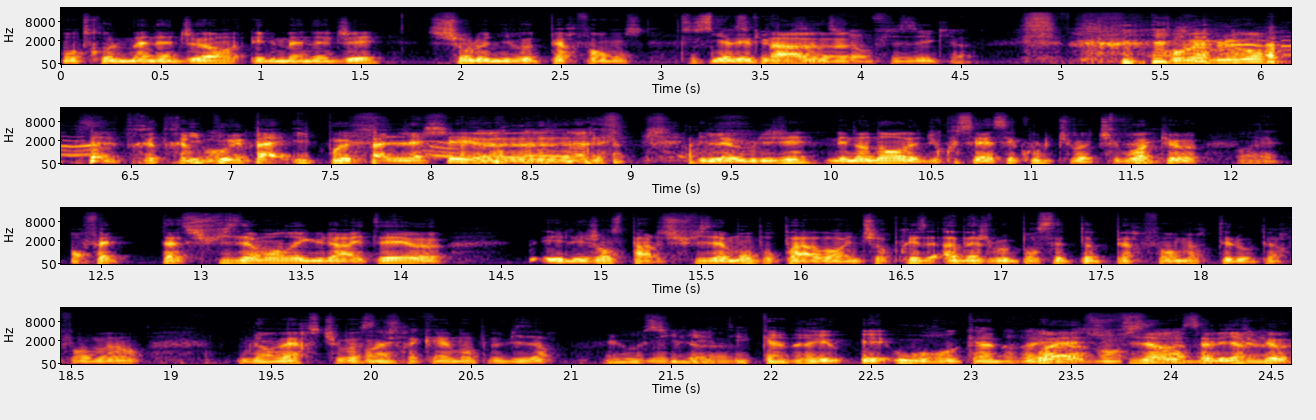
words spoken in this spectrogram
entre le manager et le manager sur le niveau de performance. Il y avait pas, vous étiez euh, en physique. Probablement. c'est très très il bon. pouvait pas, il pouvait pas le lâcher. euh, il l'a obligé. Mais non, non. euh, Du coup, c'est assez cool. Tu vois, tu vois Ouais. que Ouais. en fait, tu as suffisamment de régularité euh, et les gens se parlent suffisamment pour pas avoir une surprise. Ah bah, je me pensais top performer, t'es low performer. Ou l'inverse, tu vois, ça Ouais. serait quand même un peu bizarre. Lui aussi, Donc, il a euh, été cadré et ou recadré. Ouais, avant suffisamment. Ça, veut donc, dire que,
